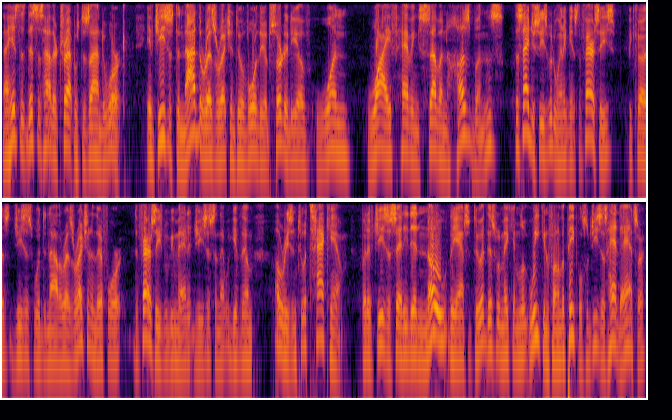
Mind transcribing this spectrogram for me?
Now, the, this is how their trap was designed to work. If Jesus denied the resurrection to avoid the absurdity of one wife having seven husbands, the Sadducees would win against the Pharisees because Jesus would deny the resurrection, and therefore the Pharisees would be mad at Jesus, and that would give them a reason to attack him. But if Jesus said he didn't know the answer to it, this would make him look weak in front of the people. So Jesus had to answer.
